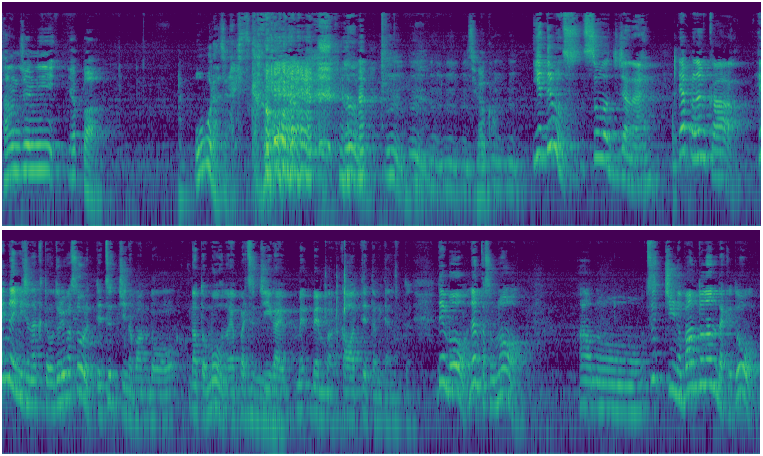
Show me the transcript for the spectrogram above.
単純にやっぱオーラじゃないですか。うん。うんうんうんうんうんうん。違うか。んんいやでもそそうじゃない？やっぱなんか変な意味じゃなくて踊り場ソウルってツッチーのバンドだと思うの。やっぱりツッチー以外メメンバーが変わってったみたいなのって。でもなんかそのあのツッチーのバンドなんだけど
